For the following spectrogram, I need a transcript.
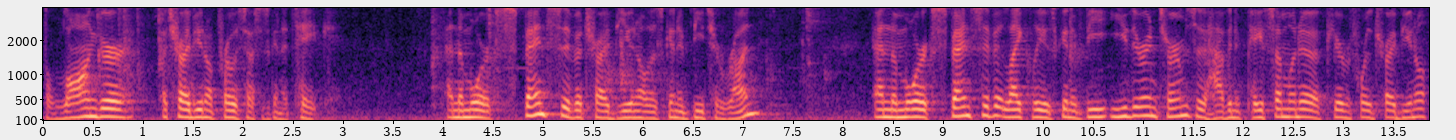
the longer a tribunal process is going to take. And the more expensive a tribunal is going to be to run, and the more expensive it likely is going to be, either in terms of having to pay someone to appear before the tribunal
